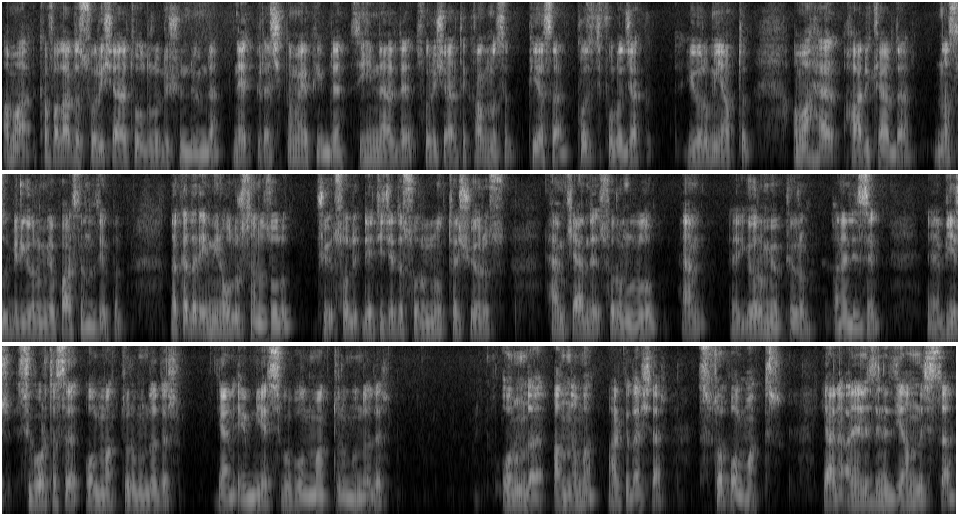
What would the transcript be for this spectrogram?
Ama kafalarda soru işareti olduğunu düşündüğümden net bir açıklama yapayım da zihinlerde soru işareti kalmasın. Piyasa pozitif olacak yorumu yaptım. Ama her halükarda nasıl bir yorum yaparsanız yapın. Ne kadar emin olursanız olun. Çünkü son- neticede sorumluluk taşıyoruz. Hem kendi sorumluluğum hem e, yorum yapıyorum analizin. E, bir sigortası olmak durumundadır. Yani emniyet sibop olmak durumundadır. Onun da anlamı arkadaşlar stop olmaktır. Yani analiziniz yanlışsa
